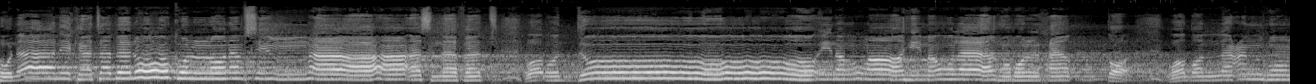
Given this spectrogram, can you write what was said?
هنالك تبلو كل نفس ما أسلفت وردوا إلى الله مولاهم الحق وضل عنهم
